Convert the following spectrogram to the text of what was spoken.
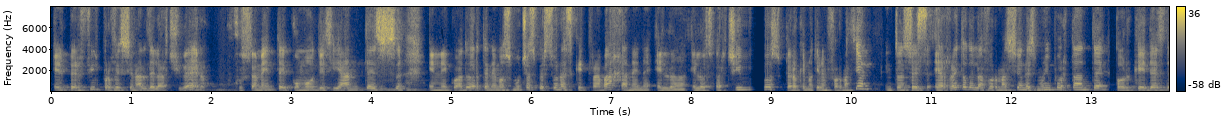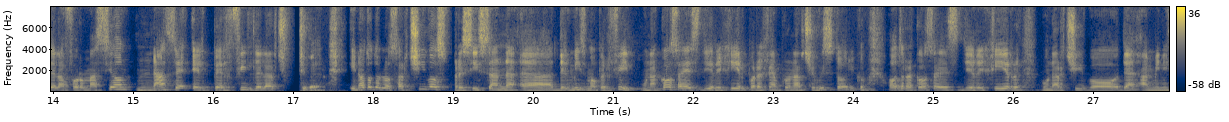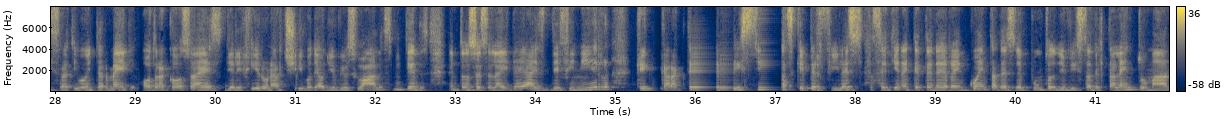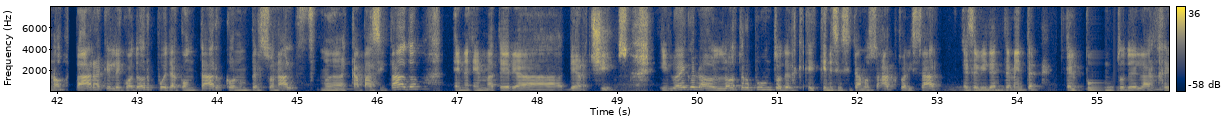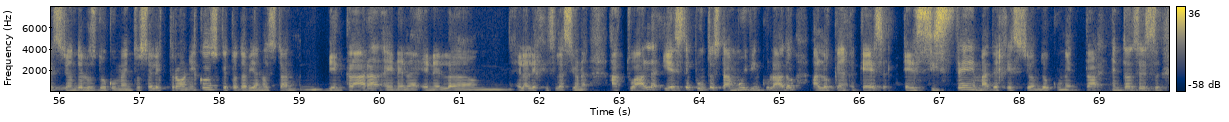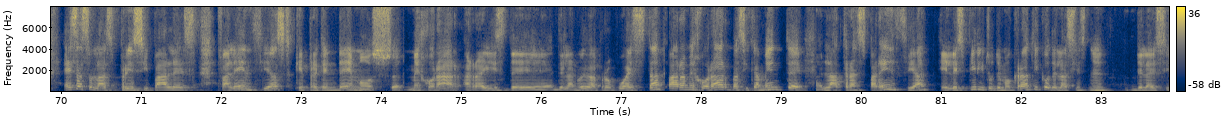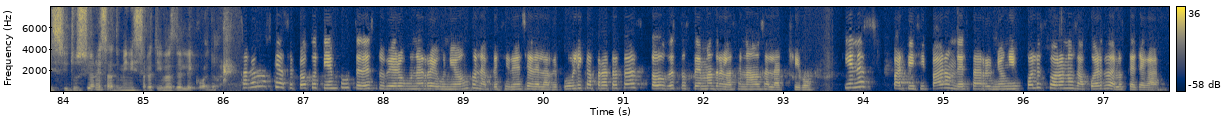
el perfil profesional del archivero. Justamente como decía antes, en Ecuador tenemos muchas personas que trabajan en, en los archivos, pero que no tienen formación. Entonces, el reto de la formación es muy importante porque desde la formación nace el perfil del archivero. Y no todos los archivos precisan uh, del mismo perfil. Una cosa es dirigir, por ejemplo, un archivo histórico, otra cosa es dirigir un archivo de administrativo intermedio, otra cosa es dirigir un archivo de audiovisuales, ¿me entiendes? Entonces, la idea es definir qué características, qué perfiles se tienen que tener en cuenta desde el punto de vista del talento humano para que el Ecuador pueda contar con un personal uh, capacitado en, materia de archivos. Y luego el otro punto del que necesitamos actualizar es evidentemente el punto de la gestión de los documentos electrónicos, que todavía no están bien clara en, el, en, el, um, en, la legislación actual, y este punto está muy vinculado a lo que, es el sistema de gestión documental. Entonces, esas son las principales falencias que pretendemos mejorar a raíz de, de la nueva propuesta para mejorar básicamente la transparencia, el espíritu democrático de las, de las instituciones administrativas del Ecuador. Sabemos que hace poco tiempo ustedes tuvieron una reunión con la Presidencia de la República para tratar todos estos temas relacionados al archivo. ¿Quiénes participaron de esta reunión y cuáles fueron los acuerdos a los que llegaron?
